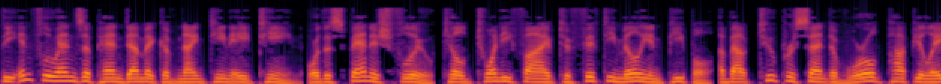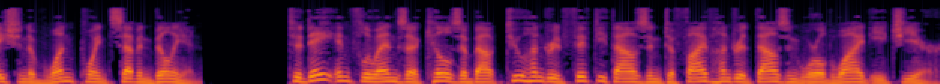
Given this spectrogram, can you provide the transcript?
The influenza pandemic of 1918 or the Spanish flu killed 25 to 50 million people about 2% of world population of 1.7 billion. Today influenza kills about 250,000 to 500,000 worldwide each year.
